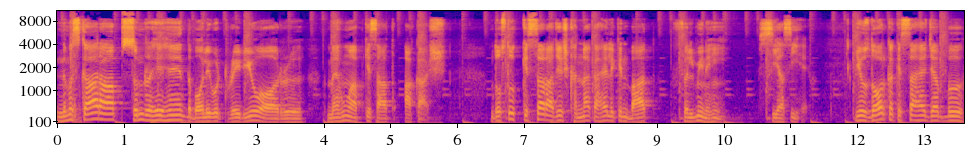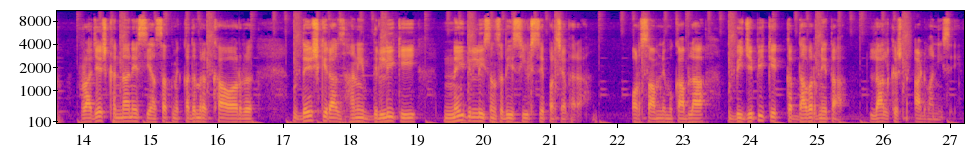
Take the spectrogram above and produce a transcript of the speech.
नमस्कार, आप सुन रहे हैं द बॉलीवुड रेडियो और मैं हूँ आपके साथ आकाश। दोस्तों, किस्सा राजेश खन्ना का है, लेकिन बात फिल्मी नहीं, सियासी है। ये उस दौर का किस्सा है जब राजेश खन्ना ने सियासत में कदम रखा और देश की राजधानी दिल्ली की नई दिल्ली संसदीय सीट से पर्चा भरा और सामने मुकाबला बीजेपी के कद्दावर नेता लाल कृष्ण आडवाणी से।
